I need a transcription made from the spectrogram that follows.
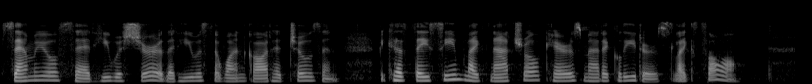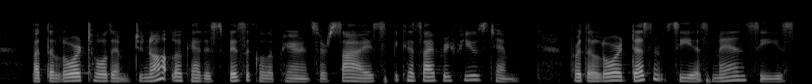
Samuel said he was sure that he was the one God had chosen, because they seemed like natural, charismatic leaders, like Saul. But the Lord told him, Do not look at his physical appearance or size, because I've refused him. For the Lord doesn't see as man sees,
